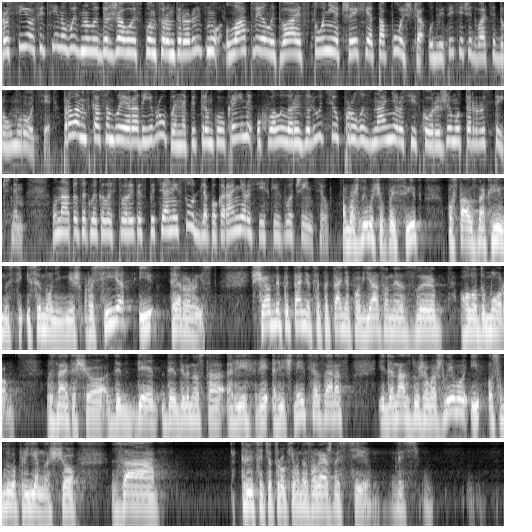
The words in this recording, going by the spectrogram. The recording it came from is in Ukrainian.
Росію офіційно визнали державою спонсором тероризму Латвія, Литва, Естонія, Чехія та Польща у 2022 році. Парламентська асамблея Ради Європи на підтримку України ухвалила резолюцію про визнання російського режиму терористичним. У НАТО закликали створити спеціальний суд для покарання російських злочинців. Нам важливо, щоб весь світ поставив знак рівності і синонім між Росія і терорист. Ще одне питання це питання пов'язане з голодомором. Ви знаєте, що де- де- де 90 рі- рі- річниця зараз, і для нас дуже важливо і особливо приємно, що за 30 от років незалежності десь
